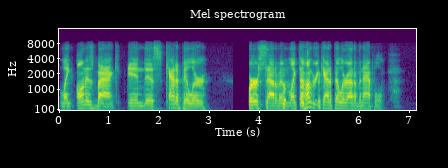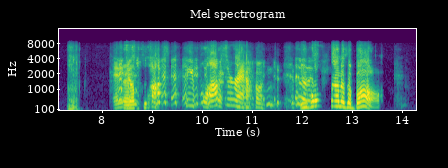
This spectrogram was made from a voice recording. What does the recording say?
like on his back, and this caterpillar bursts out of him like the hungry caterpillar out of an apple. And he And I'm- just flops. He flops around. I He love rolls around as a ball.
